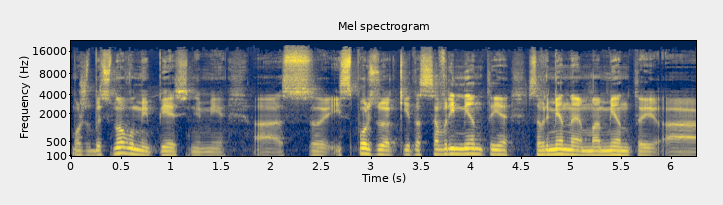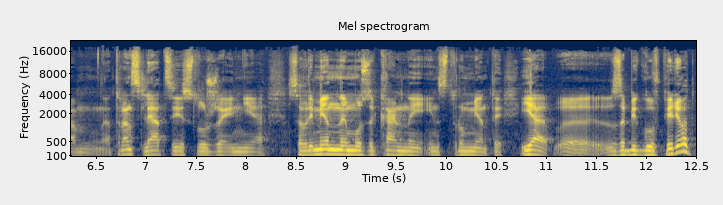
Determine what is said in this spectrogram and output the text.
может быть, с новыми песнями, а, с, используя какие-то современные, современные моменты а, трансляции служения, современные музыкальные инструменты. Я э, забегу вперед,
